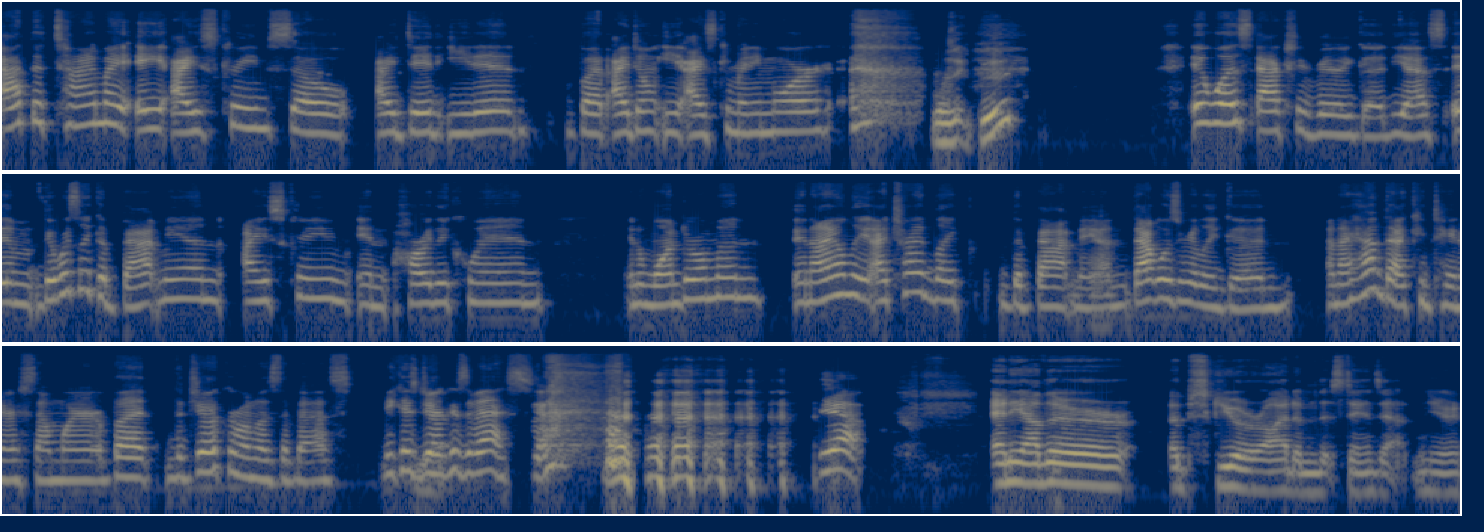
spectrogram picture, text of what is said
at the time I ate ice cream, so I did eat it, but I don't eat ice cream anymore. was it good? It was actually very good. Yes. Um, there was like a Batman ice cream in Harley Quinn and Wonder Woman, and I only I tried like the Batman. That was really good. And I have that container somewhere, but the Joker one was the best because yeah. Joker's the best. yeah. Any other obscure item that stands out in your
